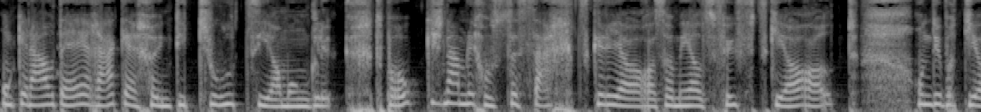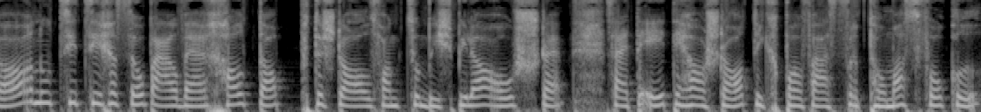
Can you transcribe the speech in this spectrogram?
Und genau der Regen könnte die Schuld sein am Unglück. Die Brücke ist nämlich aus den 60er Jahren, also mehr als 50 Jahre alt. Und über die Jahre nutzt sich so Bauwerk halt ab. Der Stahl fängt zum Beispiel an rosten, sagt der ETH-Statikprofessor Thomas Vogel.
